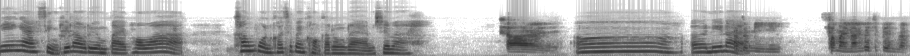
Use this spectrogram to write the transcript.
นี่ไงสิ่งที่เราลืมไป เพราะว่าข้างบนเขาจะเป็นของการโรงแรมใช่ไหมใช่อ๋อเออ นี่แหก็ละจะมีสมัยนั้นก็จะเป็นแบบ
